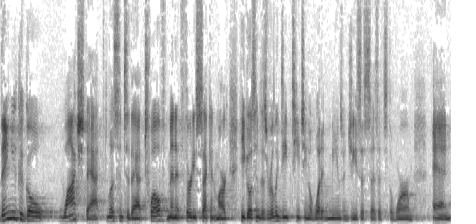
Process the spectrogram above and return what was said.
then you could go watch that, listen to that 12 minute, 30 second mark. He goes into this really deep teaching of what it means when Jesus says it's the worm. And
